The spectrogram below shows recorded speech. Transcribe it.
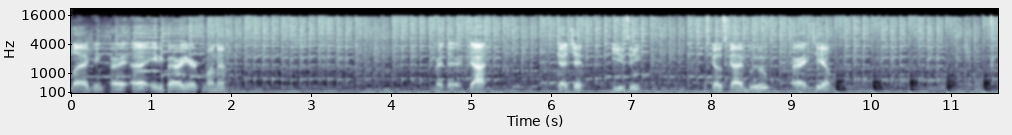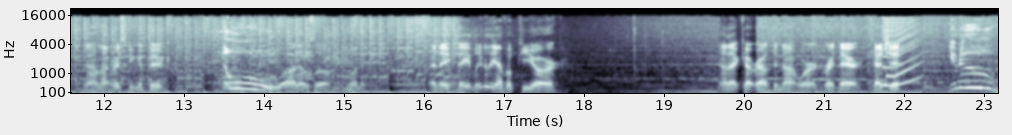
lagging. All right, uh, 80 power here. Come on now. Right there. got. Catch it. Easy. Let's go, Sky Blue. All right, Tio. No, I'm not risking a pick. No! Oh, that was low. Come on. Right, they, they literally have a PR. Now that cut route did not work. Right there. Catch it. You noob!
